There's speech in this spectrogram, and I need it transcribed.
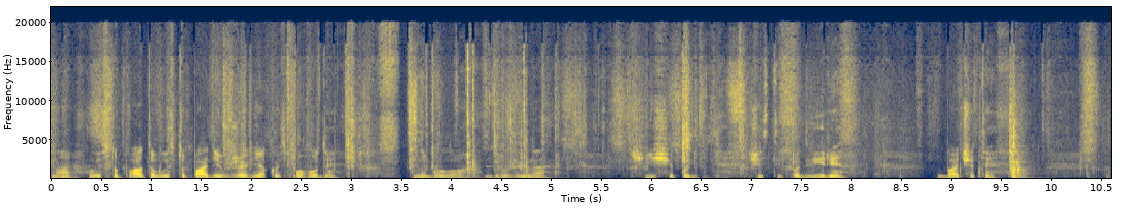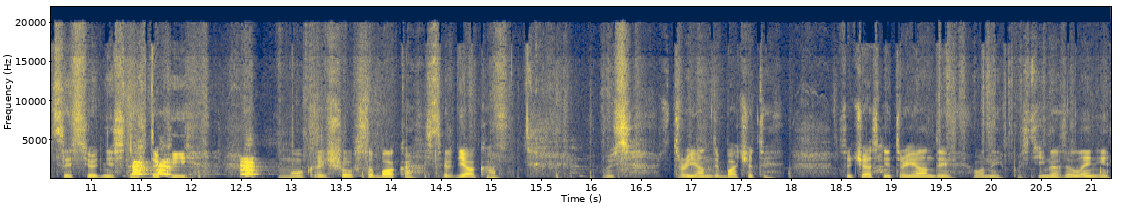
на листопад, а в листопаді вже якось погоди не було. Дружина чистить подвір'я. Бачите, це сьогодні сніг такий мокрий, йшов собака сердяка. Ось троянди, бачите, сучасні троянди, вони постійно зелені,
